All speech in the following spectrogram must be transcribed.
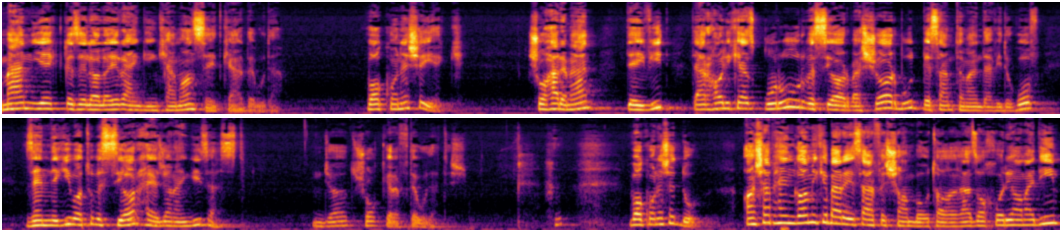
من یک قزلالای رنگین کمان سید کرده بودم. واکنش یک. شوهر من دیوید در حالی که از غرور بسیار بشار بود به سمت من دوید و گفت زندگی با تو بسیار هیجان انگیز است. اینجا شوق گرفته بودتش. واکنش دو. آن شب هنگامی که برای صرف شام به اتاق غذاخوری آمدیم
